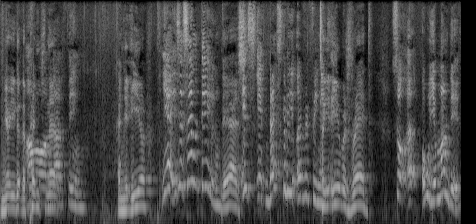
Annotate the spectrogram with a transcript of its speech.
You know, you got the pinch oh, in, it, that thing. in your ear. Yeah, it's the same thing. Yes. It's it, basically everything. Is- your ear was red. So, uh, oh, your mum did.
